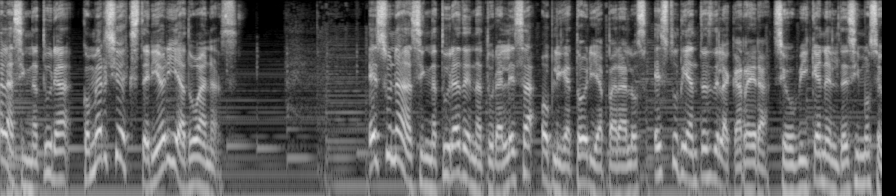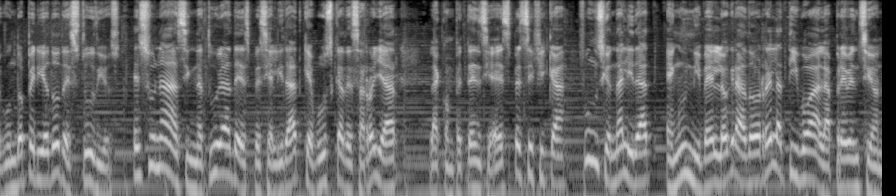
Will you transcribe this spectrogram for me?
a la asignatura Comercio Exterior y Aduanas. Es una asignatura de naturaleza obligatoria para los estudiantes de la carrera. Se ubica en el segundo periodo de estudios. Es una asignatura de especialidad que busca desarrollar la competencia específica, funcionalidad en un nivel logrado relativo a la prevención.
